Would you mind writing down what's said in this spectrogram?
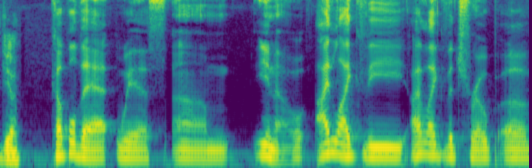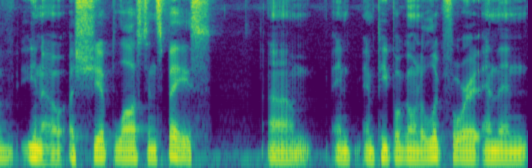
yeah. Couple that with um, you know, I like the I like the trope of you know a ship lost in space, um, and and people going to look for it, and then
